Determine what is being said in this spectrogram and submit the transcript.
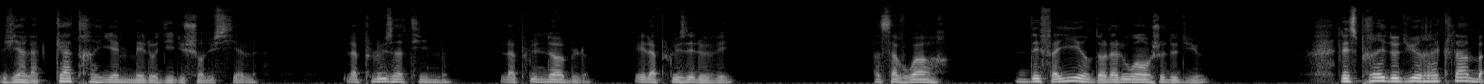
vient la quatrième mélodie du chant du ciel, la plus intime, la plus noble et la plus élevée, à savoir défaillir dans la louange de Dieu. L'Esprit de Dieu réclame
